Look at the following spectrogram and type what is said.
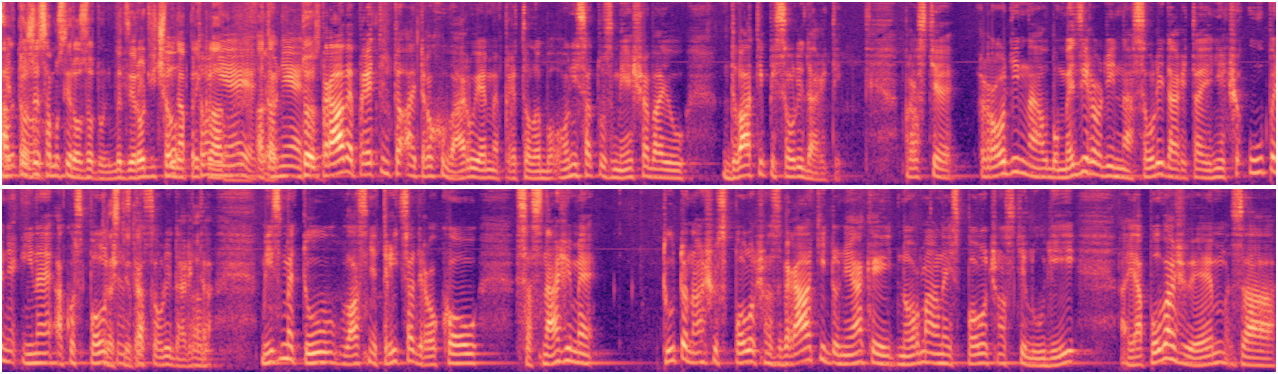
ale to, to, že sa musí rozhodnúť medzi rodičmi to, napríklad... To nie je, to, to nie je. To... Práve predtým to aj trochu varujeme, preto, lebo oni sa tu zmiešavajú dva typy solidarity. Proste rodinná alebo medzirodinná solidarita je niečo úplne iné ako spoločenská solidarita. My sme tu vlastne 30 rokov sa snažíme túto našu spoločnosť vrátiť do nejakej normálnej spoločnosti ľudí a ja považujem za,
